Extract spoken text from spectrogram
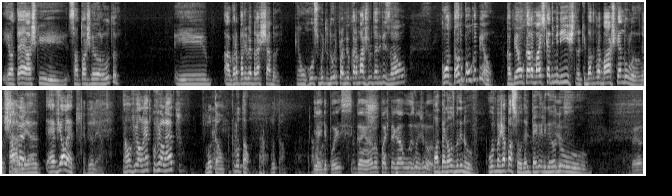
Eu até acho que Satoshi ganhou a luta. E agora o Padre vai pegar Shabley, que é um russo muito duro, para mim o cara mais duro da divisão, contando com o campeão. O campeão é um cara mais que administra, que bota para baixo, que anula. O O Shabley é, Shabley é violento. É violento. Então, violento com violento, Lutão. lutão. Lutão. E aí depois, ganhando, pode pegar o Usman de novo. Pode pegar o Usman de novo. O Usman já passou, né? ele, pegou, ele ganhou do, Ganhou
